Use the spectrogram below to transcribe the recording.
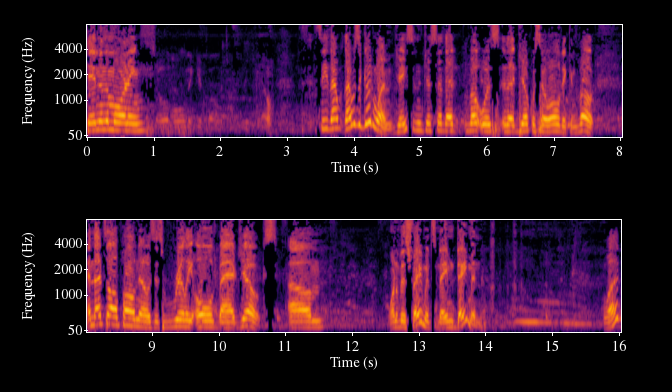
ten in the morning. So old it could vote. See that that was a good one. Jason just said that vote was that joke was so old it can vote, and that's all Paul knows is really old bad jokes. Um, One of his favorites named Damon. what?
